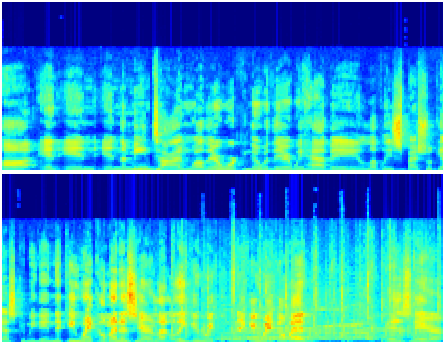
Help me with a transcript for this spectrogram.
uh, in, in, in the meantime, while they're working over there, we have a lovely special guest comedian. Nicky Winkleman is here. Let Nicky, Winkle, Nicky Winkleman is here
